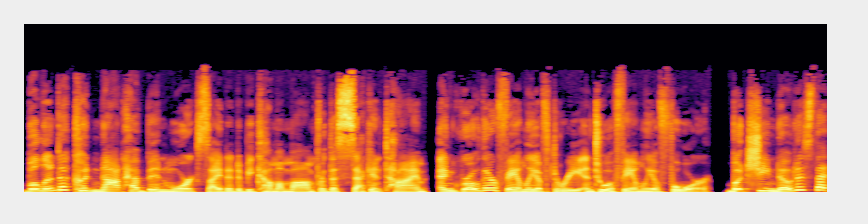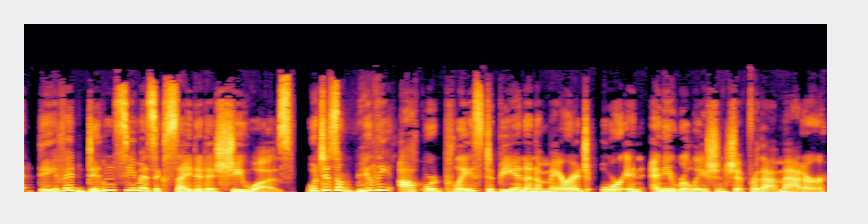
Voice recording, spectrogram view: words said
Belinda could not have been more excited to become a mom for the second time and grow their family of three into a family of four. But she noticed that David didn't seem as excited as she was, which is a really awkward place to be in in a marriage or in any relationship for that matter.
